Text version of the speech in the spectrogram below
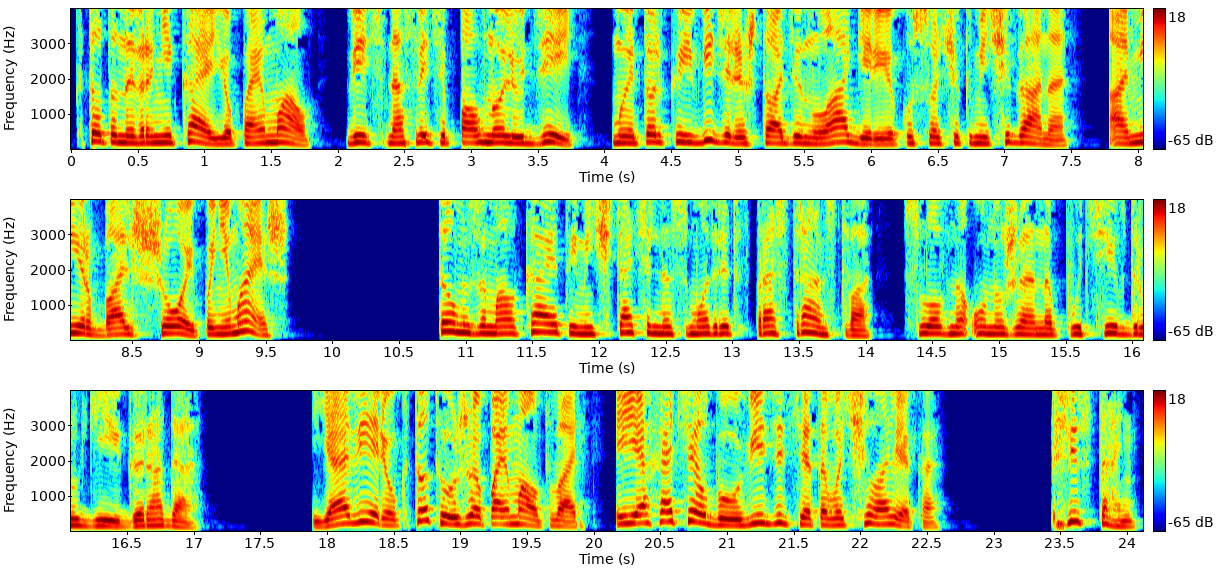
кто-то наверняка ее поймал, ведь на свете полно людей. Мы только и видели, что один лагерь и кусочек Мичигана. А мир большой, понимаешь? Том замолкает и мечтательно смотрит в пространство, словно он уже на пути в другие города. «Я верю, кто-то уже поймал тварь, и я хотел бы увидеть этого человека». «Перестань,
